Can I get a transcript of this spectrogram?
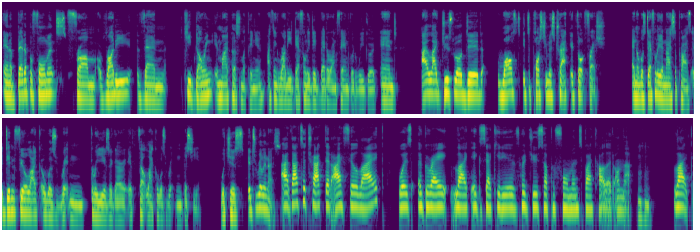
and a better performance from Roddy than Keep Going, in my personal opinion. I think Roddy definitely did better on Fam Good We Good, and I like Juice WRLD did. Whilst it's a posthumous track, it felt fresh and it was definitely a nice surprise. It didn't feel like it was written three years ago. It felt like it was written this year, which is it's really nice. Uh, that's a track that I feel like was a great like executive producer performance by Khaled on that. hmm Like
